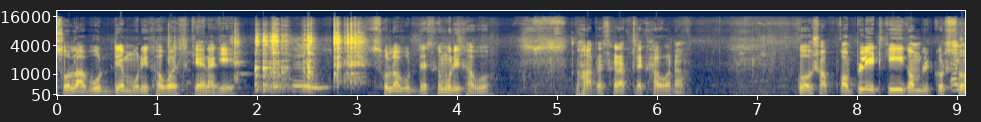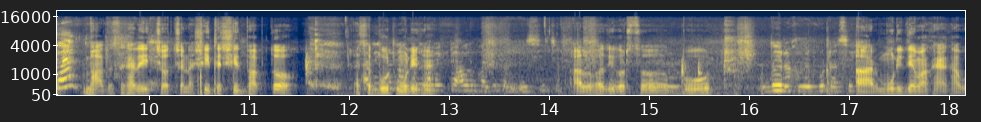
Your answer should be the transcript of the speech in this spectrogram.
ছোলা বুট দিয়ে মুড়ি খাব আজকে নাকি? ছোলা বুট দিয়ে আজকে মুড়ি খাব। ভাত আজকে রাত্রে খাব না। কো সব কমপ্লিট কি কমপ্লিট করছ? ভাত খাতে ইচ্ছে হচ্ছে না। শীতের শীত ভাব তো? আচ্ছা বুট মুড়ি খাই। একটু আলু ভাজি করছ বুট? দুই রকমের বুট আছে। আর মুড়ি দিয়ে মাখায় খাব।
